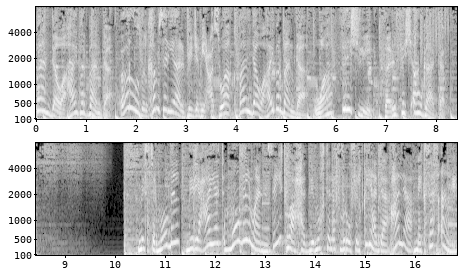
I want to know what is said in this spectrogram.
باندا وهايبر باندا. عروض الخمسة ريال في جميع أسواق باندا وهايبر باندا. و Freshly فرفش أوقاتك Mister Mobil برعاية Mobil One زيت واحد لمختلف ظروف القيادة على Mix FM.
